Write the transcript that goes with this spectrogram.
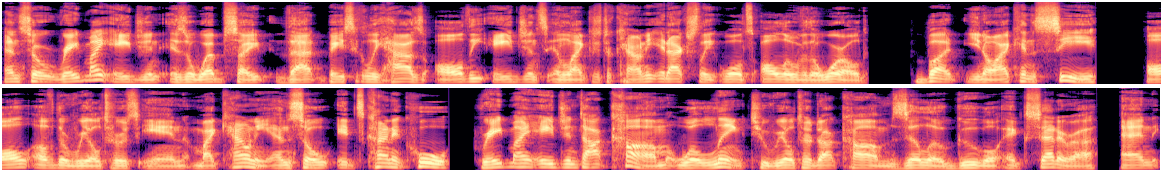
And so Rate My Agent is a website that basically has all the agents in Lancaster County. It actually, well, it's all over the world, but you know, I can see all of the realtors in my county. And so it's kind of cool. RateMyAgent.com will link to Realtor.com, Zillow, Google, etc., and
